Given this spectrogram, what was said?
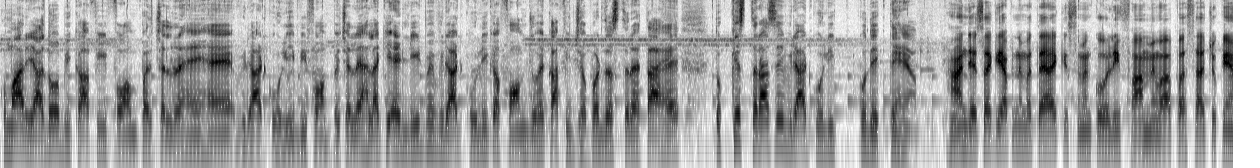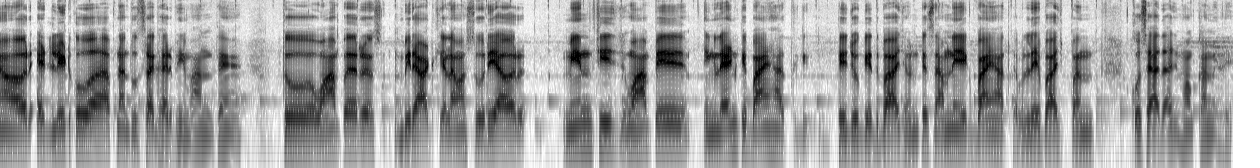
कुमार यादव भी काफ़ी फॉर्म पर चल रहे हैं विराट कोहली भी फॉर्म पर चल रहे हैं। हालाँकि एडलीड में विराट कोहली का फॉर्म जो है काफ़ी ज़बरदस्त रहता है। तो किस तरह से विराट कोहली को देखते हैं आप? हाँ जैसा कि आपने बताया कि इस समय कोहली फार्म में वापस आ चुके हैं और एडलीड को वह अपना दूसरा घर भी मानते हैं। तो वहाँ पर विराट के अलावा सूर्या और मेन चीज़ वहाँ पे इंग्लैंड के बाएँ हाथ के जो गेंदबाज हैं उनके सामने एक बाएँ हाथ का बल्लेबाज पंत को शायद आज मौका मिले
